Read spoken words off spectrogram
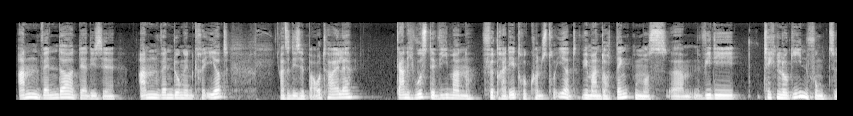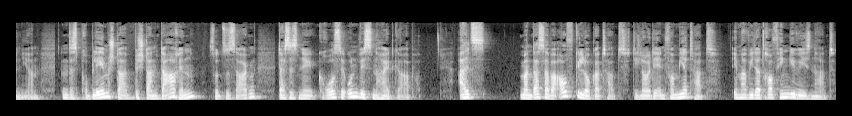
Anwender, der diese Anwendungen kreiert, also diese Bauteile, gar nicht wusste, wie man für 3D-Druck konstruiert, wie man dort denken muss, ähm, wie die Technologien funktionieren. Und das Problem bestand darin, sozusagen, dass es eine große Unwissenheit gab. Als man das aber aufgelockert hat, die Leute informiert hat, immer wieder darauf hingewiesen hat,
